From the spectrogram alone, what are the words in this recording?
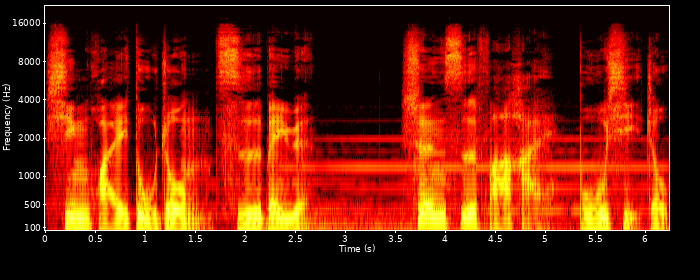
心怀度众慈悲愿，身似法海不系舟。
